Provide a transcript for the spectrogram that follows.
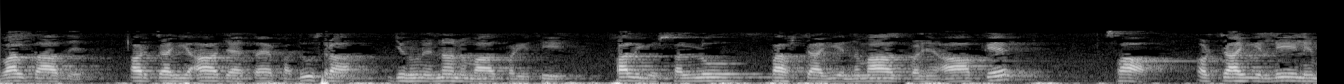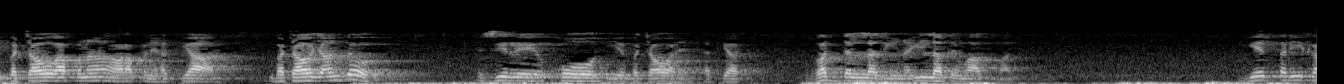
والتا سے اور چاہیے آ جائے طیفہ دوسرا جنہوں نے نہ نماز پڑھی تھی۔ پھل یو سلو پس چاہیے نماز پڑھیں آپ کے ساتھ۔ اور چاہیے لے لیں بچاؤ اپنا اور اپنے ہتھیار۔ بچاؤ جانتے ہو؟ زر خود یہ بچاؤ ہے، ہتھیار۔ ود اللہ اللہ سے ماکبال یہ طریقہ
